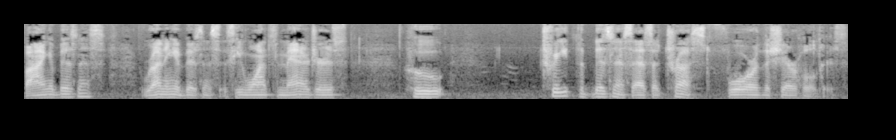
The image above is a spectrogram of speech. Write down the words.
buying a business, running a business, is he wants managers who treat the business as a trust for the shareholders.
